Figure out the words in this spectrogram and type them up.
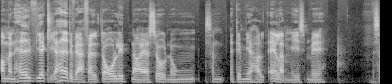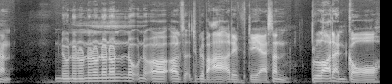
og man havde det virkelig, jeg havde det i hvert fald dårligt, når jeg så nogle sådan, af dem, jeg holdt allermest med. Sådan, no, no, no, no, no, no, no, no, og, og det blev bare, og det, det er sådan blood and gore.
